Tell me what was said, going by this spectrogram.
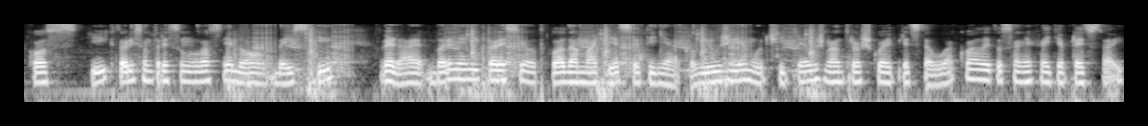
kosti, ktorý som presunul vlastne do basky. Veľa brnení, ktoré si odkladám a tie sety nejako využijem určite. Už mám trošku aj predstavu ako, ale to sa nechajte predstaviť.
